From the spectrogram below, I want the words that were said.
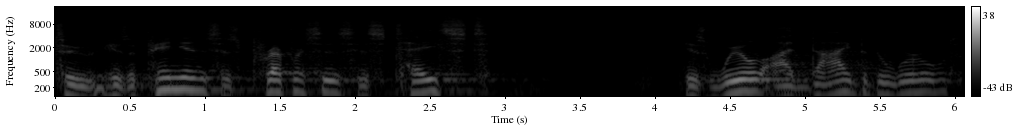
to his opinions, his preferences, his taste, his will. I died to the world.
